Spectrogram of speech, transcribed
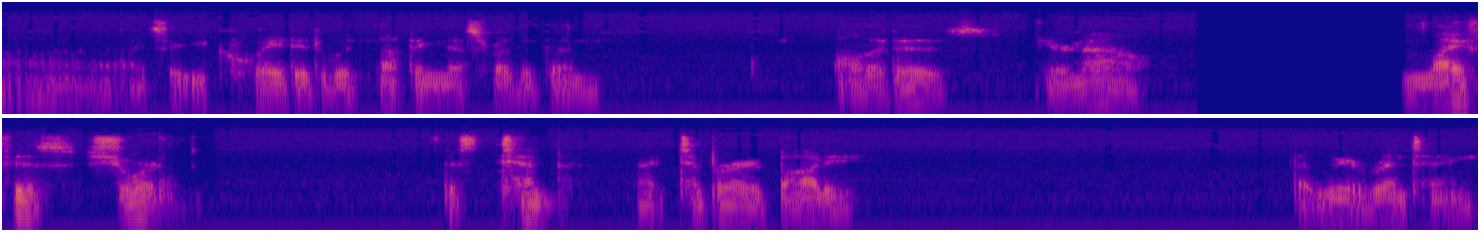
uh, I'd say, equated with nothingness rather than all that is here now. Life is short. This temp, right, temporary body that we are renting,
